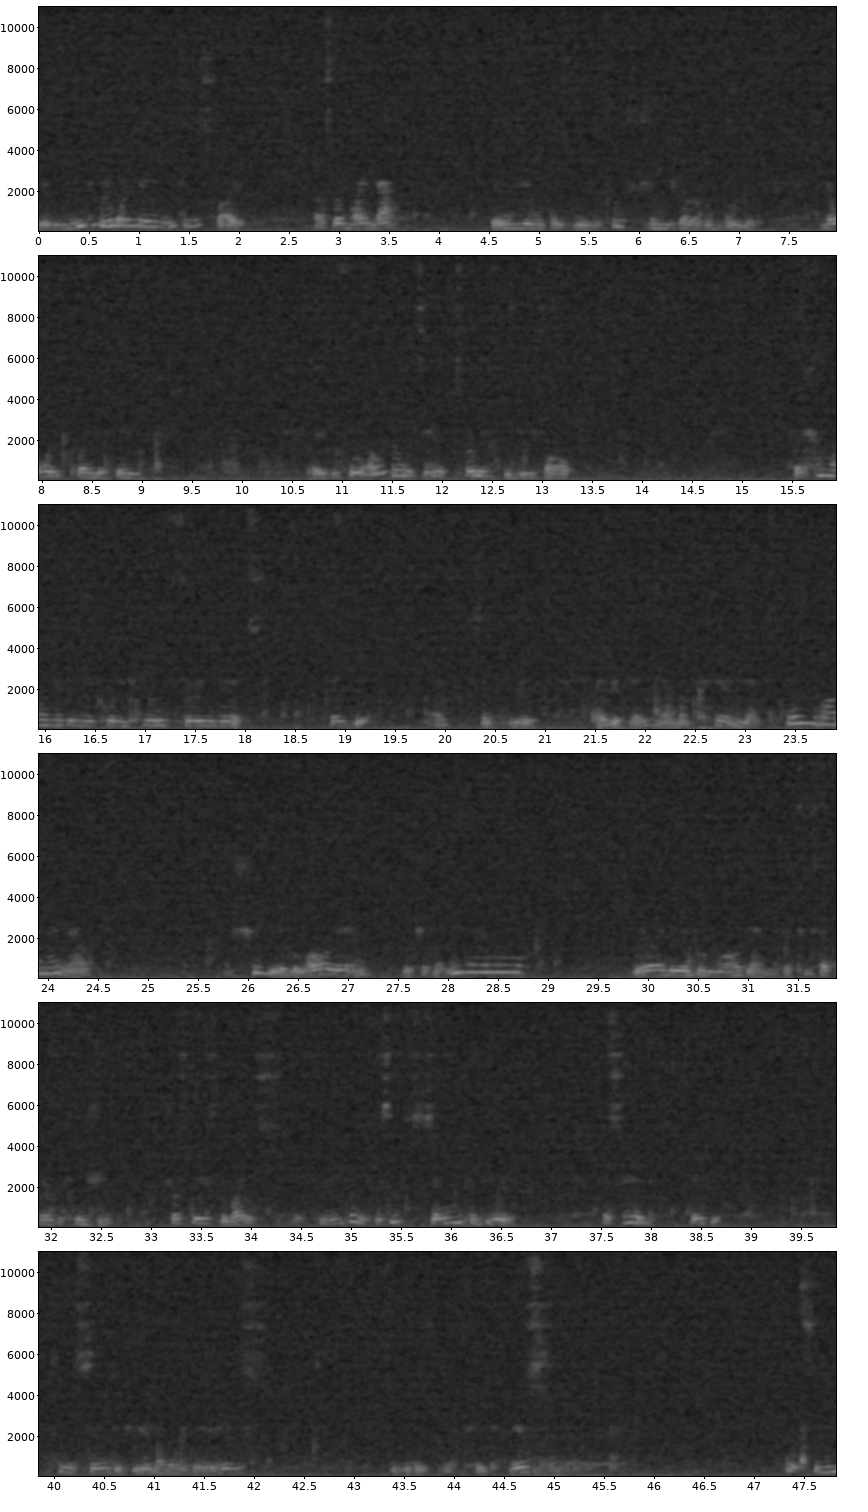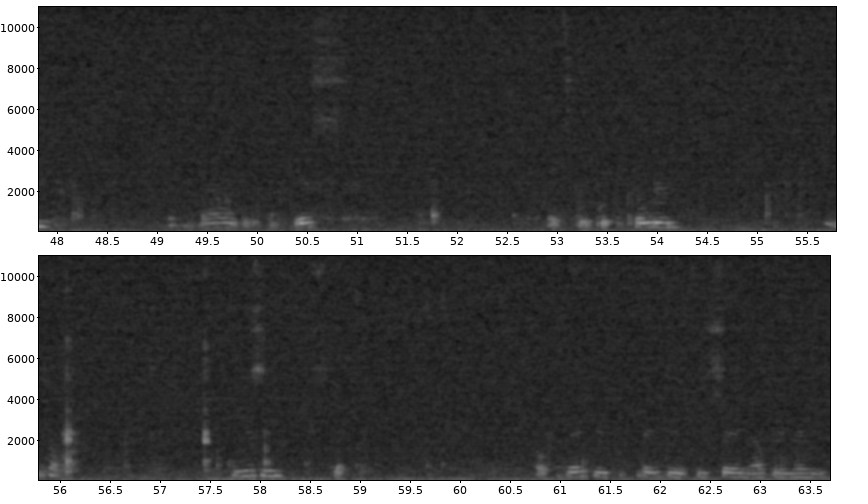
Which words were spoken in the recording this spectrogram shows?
If a YouTuber one day reaches inspired, that's them right now. There is zero place music. Let's change that up a little bit. No one's played his plays before. I oh, don't know what's in it. It's probably just the default. But how long have been recording? 23 minutes. Thank you. I sent through everything. I'm going to apparently at 10 on right now. I should be able to log in. Go check my email. Will I be able to log in? I got two-step verification. Device. But three things. This is the same computer. I said, thank you. This is the same computer, by the way, there it is. So we're just gonna take this. Let's see. Now we're gonna do this. Let's So, easy step. Oh, thank you, thank you for saying after name.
